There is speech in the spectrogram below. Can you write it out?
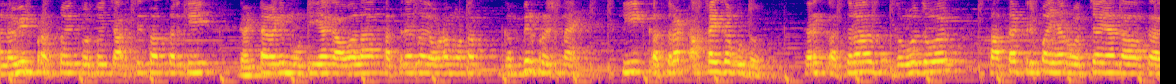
नवीन प्रस्तावित करतोय. चारशे सातसारखी घंटागाडी मोठी या गावाला कचऱ्याचा एवढा मोठा गंभीर प्रश्न आहे की कचरा टाकायचा कुठं? कारण कचरा जवळजवळ सात आठ ट्रिपा ह्या रोजच्या या गाव क-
